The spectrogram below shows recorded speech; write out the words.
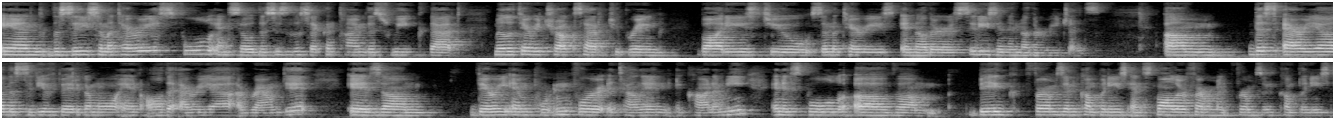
And the city cemetery is full, and so this is the second time this week that military trucks had to bring bodies to cemeteries in other cities and in other regions. Um, this area, the city of Bergamo, and all the area around it is um, very important for Italian economy and it's full of um, big firms and companies and smaller firm firms and companies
